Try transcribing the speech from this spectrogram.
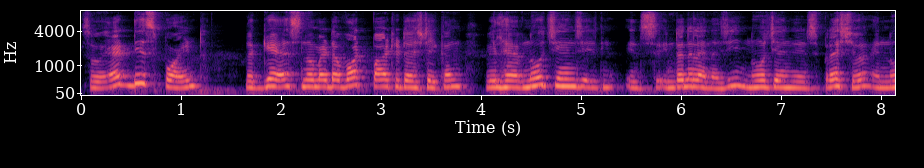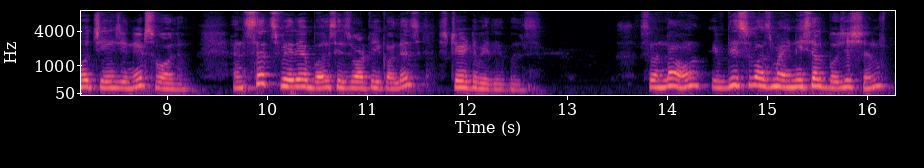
So at this point the gas no matter what part it has taken will have no change in its internal energy, no change in its pressure and no change in its volume. And such variables is what we call as state variables. So now if this was my initial position,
